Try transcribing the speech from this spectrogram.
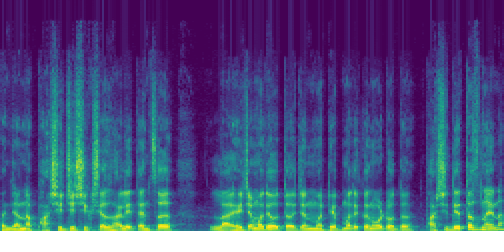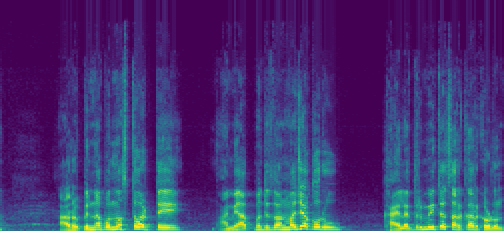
पण ज्यांना फाशीची शिक्षा झाली त्यांचं ला ह्याच्यामध्ये होतं जन्मठेपमध्ये कन्वर्ट होतं फाशी देतच नाही ना. आरोपींना पण मस्त वाटते. आम्ही आतमध्ये जाऊन मजा करू. खायला तर मिळतं सरकारकडून.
